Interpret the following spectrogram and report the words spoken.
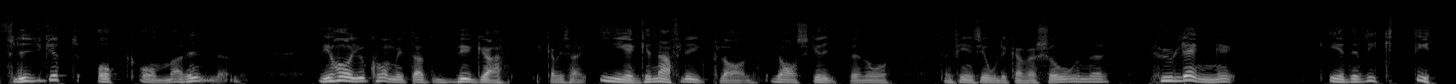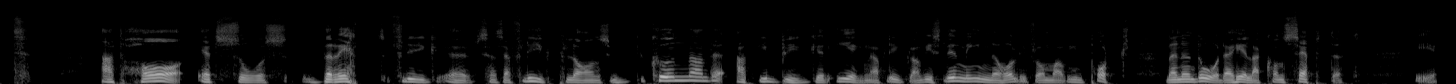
flyget och om marinen. Vi har ju kommit att bygga kan vi säga, egna flygplan, JAS Gripen och den finns i olika versioner. Hur länge är det riktigt att ha ett så brett flyg, eh, så att säga, flygplanskunnande att vi bygger egna flygplan, visserligen med innehåll i form av import, men ändå där hela konceptet är.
